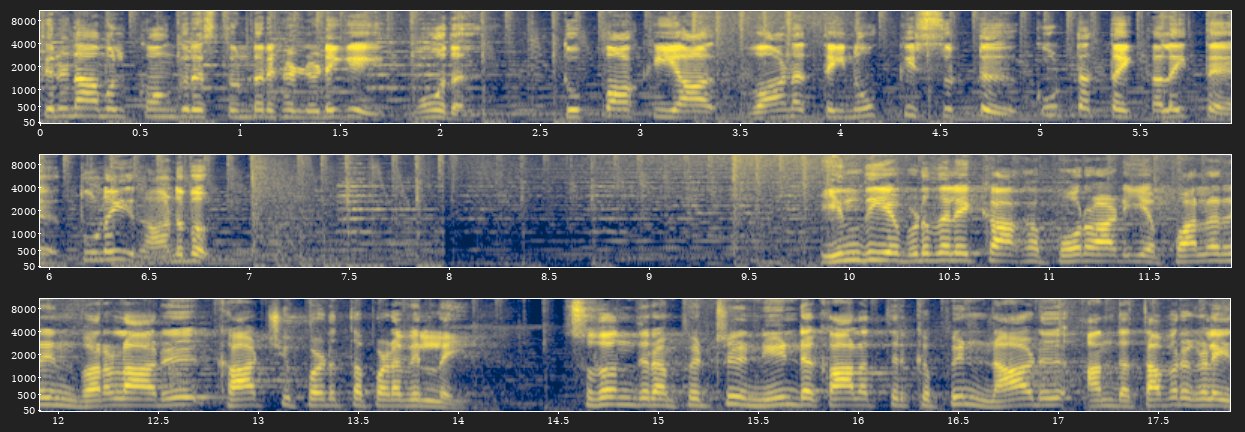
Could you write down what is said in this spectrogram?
திரிணாமுல் காங்கிரஸ் தொண்டர்களிடையே மோதல். துப்பாக்கியால் வானத்தை நோக்கி சுட்டு கூட்டத்தை கலைத்த துணை ராணுவம். இந்திய விடுதலைக்காக போராடிய பலரின் வரலாறு காட்சிப்படுத்தப்படவில்லை. சுதந்திரம் பெற்று நீண்ட காலத்திற்கு பின் நாடு அந்த தவறுகளை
